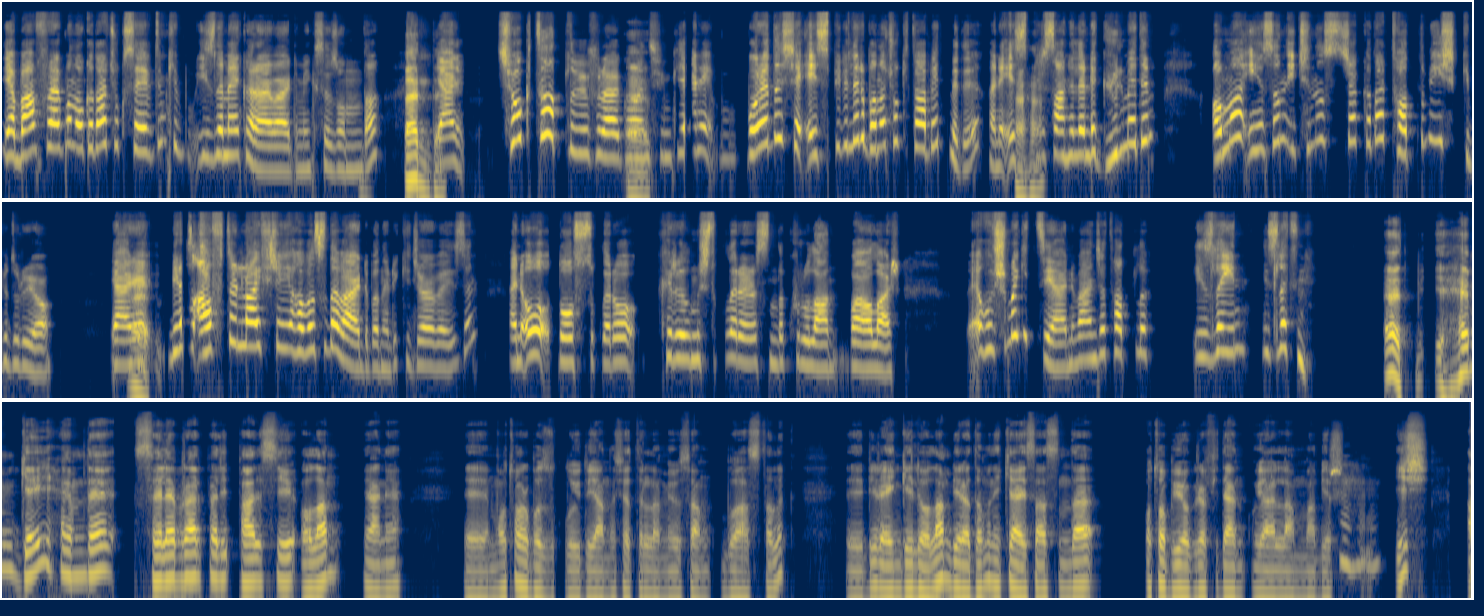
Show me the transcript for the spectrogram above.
Ya ben fragmanı o kadar çok sevdim ki izlemeye karar verdim ilk sezonunda. Ben de. Yani çok tatlı bir fragman Evet. çünkü. Yani bu arada şey esprileri bana çok hitap etmedi. Hani Aha. espri sahnelerinde gülmedim ama insanın içini ısıtacak kadar tatlı bir iş gibi duruyor. Yani Evet. biraz afterlife şeyi havası da verdi bana Ricky Gervais'in. Hani o dostluklar, o kırılmışlıklar arasında kurulan bağlar. E, hoşuma gitti yani. Bence tatlı. İzleyin, izletin. Evet, hem gay hem de cerebral pali- palsy olan yani e, motor bozukluğuydu yanlış hatırlamıyorsam bu hastalık. E, bir engeli olan bir adamın hikayesi aslında otobiyografiden uyarlanma bir Hı hı. iş.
